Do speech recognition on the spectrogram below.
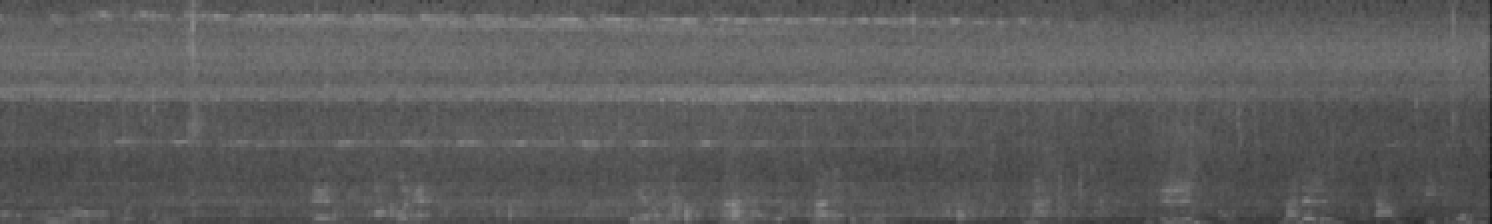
เดินสองคนเนี่ยเป็นไงบ้างเนี่ยนานนะนานนะสิบชั่วโมงประมาณไม่ถึงเวลาเดินสามสี่ชั่วโมงนะ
